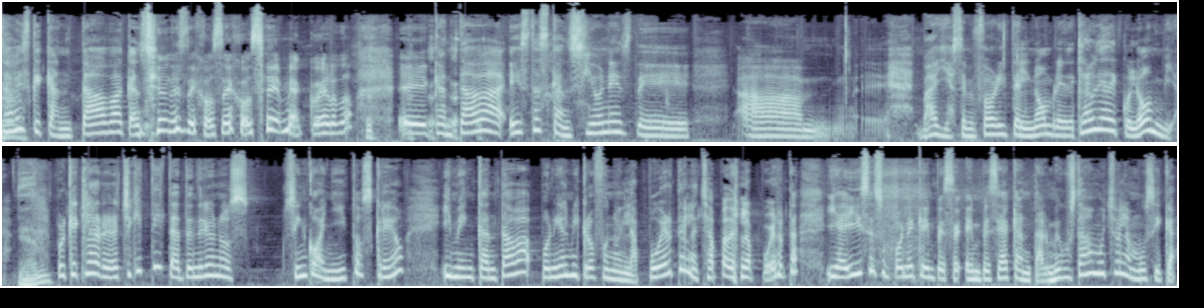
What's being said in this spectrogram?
¿Sabes que cantaba canciones de José José, me acuerdo? Eh, cantaba estas canciones de vaya, se me fue ahorita el nombre, de Claudia de Colombia. Porque claro, era chiquitita, tendría unos cinco añitos, creo, y me encantaba, ponía el micrófono en la puerta, en la chapa de la puerta, y ahí se supone que empecé, empecé a cantar. Me gustaba mucho la música.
